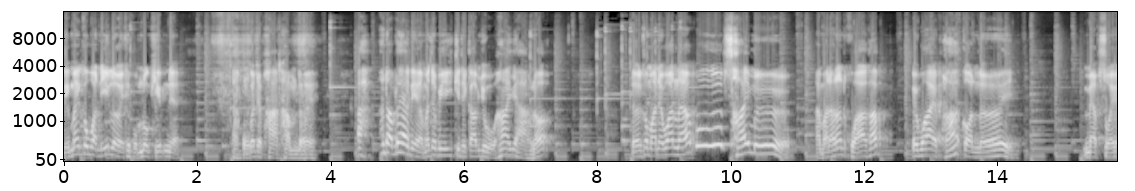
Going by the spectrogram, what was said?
หรือไม่ก็วันนี้เลยที่ผมลงคลิปเนี่ยผมก็จะพาทำเลยอะอันดับแรกเนี่ยมันจะมีกิจกรรมอยู่ 5 อย่างเนาะเดินเข้ามาในวัดแล้วปุ๊บซ้ายมือหันมาทางด้านขวาครับ ไปไหว้พระก่อนเลย แมปสวย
